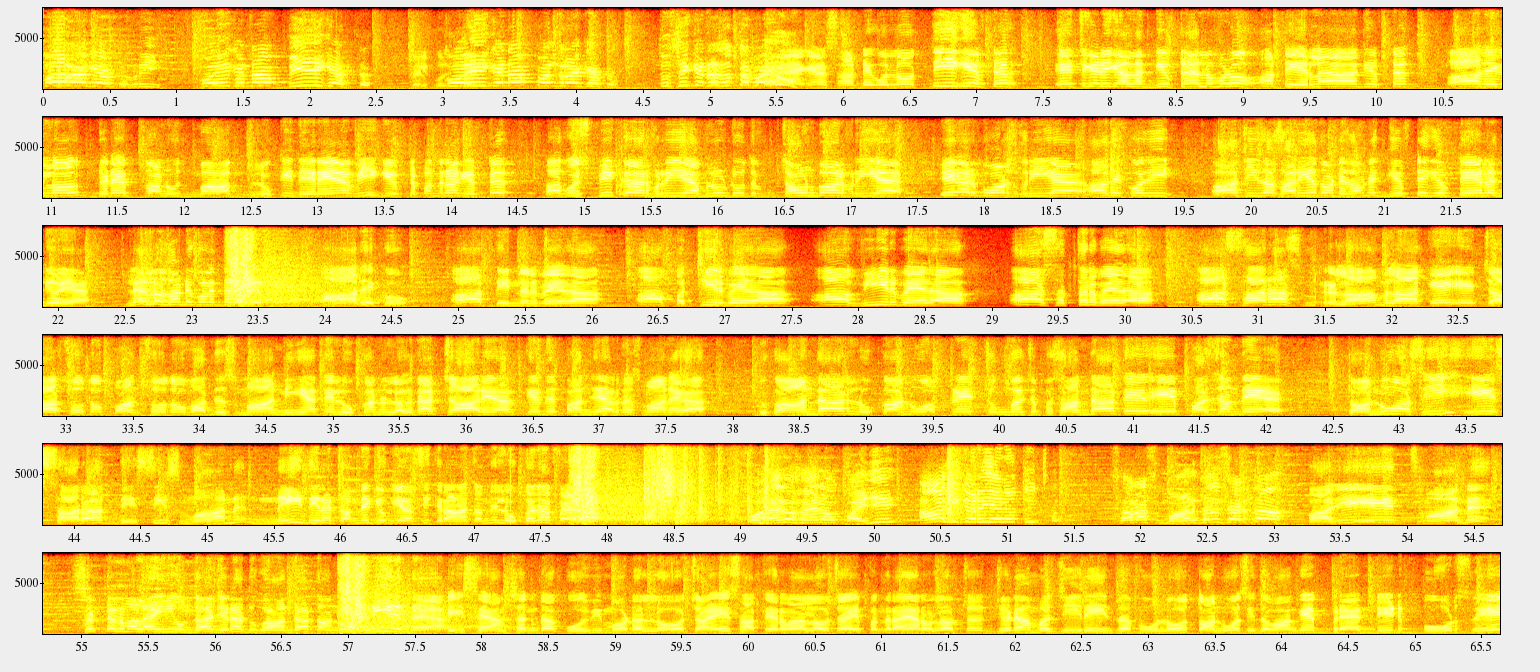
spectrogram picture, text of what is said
12 ਗਿਫਟ ਫ੍ਰੀ ਕੋਈ ਕਹਿੰਦਾ 20 ਗਿਫਟ ਬਿਲਕੁਲ। ਕੋਈ ਕਹਿੰਦਾ 15 ਗਿਫਟ ਤੁਸੀਂ ਕਿੱਥੇ ਸੁੱਤੇ ਪਏ ਹੋ? ਮੈਂ ਕਿਹਾ ਸਾਡੇ ਕੋਲੋਂ 30 ਗਿਫਟ ਇਹ ਚ ਕਿਹੜੀ ਗੱਲ ਗਿਫਟ ਹੈ ਲੋ ਫੜੋ ਆ ਢੇਰ ਲਾਇਆ ਹੋਇਆ ਗਿਫਟ ਆਹ ਦੇਖ ਲਓ ਜਿਹੜੇ ਤੁਹਾਨੂੰ ਮਾ- ਲੋਕੀ ਦੇ ਰਹੇ ਆ 20 ਗਿਫਟ 15 ਗਿਫਟ ਆ ਕੋਈ ਸਪੀਕਰ ਫ੍ਰੀ ਹੈ ਬਲੂਟੁੱਥ ਸਾਊਂਡ ਬਾਰ ਫ੍ਰੀ ਹੈ 에ਅਰਪੋਰਟਸ ਫ੍ਰੀ ਹੈ ਆ ਦੇਖੋ ਜੀ ਆ ਚੀਜ਼ਾਂ ਸਾਰੀਆਂ ਤੁਹਾਡੇ ਸਾਹਮਣੇ ਗਿਫਟ ਹੀ ਗਿਫਟ ਇਹ ਲੱਗੇ ਹੋਏ ਆ। ਲੈ ਲਓ ਸਾਡੇ ਕੋਲ ਇਦਾਂ ਦੇ ਗਿਫਟ ਆ ਦੇਖੋ ਆ 3 ਰੁਪਏ ਦਾ ਆ 25 ਰੁਪਏ ਦਾ ਆ 20 ਰੁਪਏ ਦਾ ਆ 70 ਰੁਪਏ ਦਾ ਆ ਸਾਰਾ ਸਮ- ਰਲਾ ਮਿਲਾ ਕੇ ਇਹ 400 ਤੋਂ 500 ਤੋਂ ਵੱਧ ਸਮਾਨ ਨਹੀਂ ਹੈ ਤੇ ਲੋਕਾਂ ਨੂੰ ਲੱਗਦਾ 4000 ਕੇ ਤੇ 5000 ਦਾ ਸਮਾਨ ਹੈਗਾ। ਦੁਕਾਨਦਾਰ ਲੋਕਾਂ ਨੂੰ ਆਪਣੇ ਚੁੰਗਲ 'ਚ ਪਸੰਦ ਆ ਤੇ ਇਹ ਫਸ ਜਾਂਦੇ ਆ। ਤੁਹਾਨੂੰ ਅਸੀਂ ਇਹ ਸਾਰਾ ਦੇਸੀ ਸਮਾਨ ਨਹੀਂ ਦੇਣਾ ਚਾਹੁੰਦੇ ਕਿਉਂਕਿ ਅਸੀਂ ਕਰਾਉਣਾ ਚਾਹੁੰਦੇ ਲੋਕਾਂ ਦਾ ਫਾਇਦਾ। ਉਹ ਹੈਲੋ ਹੈਲੋ ਭਾਈ ਜੀ ਆ ਕੀ ਕਰੀ ਜਾਂਦੇ ਹੋ ਤੁਸੀਂ? ਸਾਰਾ ਸਮਾਨ ਥੱਲੇ ਸੱਟਦਾ ਭਾਜੀ ਇਹ ਸਮਾਨ ਸੁੱਟਣ ਵਾਲਾ ਹੀ ਹੁੰਦਾ ਜਿਹੜਾ ਦੁਕਾਨਦਾਰ ਤੁਹਾਨੂੰ ਫ੍ਰੀ ਦਿੰਦਾ ਆ। ਇਹ Samsung ਦਾ ਕੋਈ ਵੀ ਮਾਡਲ ਲਓ ਚਾਹੇ 7000 ਵਾਲਾ ਲਓ ਚਾਹੇ 15000 ਵਾਲਾ ਲਓ ਚਾਹੇ ਜਿਹੜਾ ਮਰਜ਼ੀ ਰੇਂਜ ਦਾ ਫੋਨ ਲਓ ਤੁਹਾਨੂੰ ਅਸੀਂ ਦਵਾਂਗੇ ਬ੍ਰਾਂਡਡ ਬੋਰਡਸ ਦੇ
